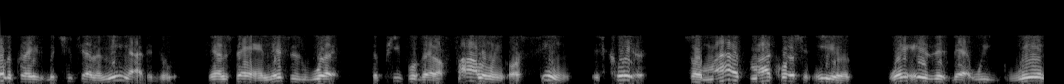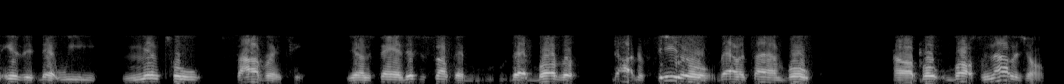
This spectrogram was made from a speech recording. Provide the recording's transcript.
other crazy, but you telling me not to do it. You understand? And this is what the people that are following are seeing. It's clear. So my my question is, where is it that we when is it that we mental sovereignty? You understand? This is something that brother Dr. Phil Valentine broke uh broke brought some knowledge on.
